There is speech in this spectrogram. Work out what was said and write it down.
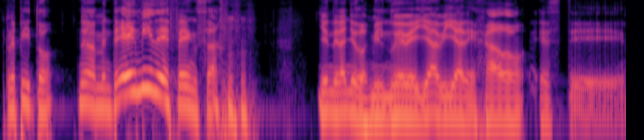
Repito, nuevamente, en mi defensa, yo en el año 2009 ya había dejado este,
